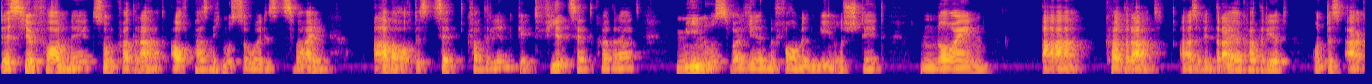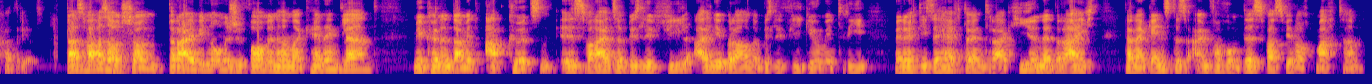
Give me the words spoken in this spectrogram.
Das hier vorne zum Quadrat, aufpassen, ich muss sowohl das 2, aber auch das z quadrieren, gibt 4z Quadrat, minus, weil hier in der Formel Minus steht, 9a Quadrat. Also den Dreier quadriert und das a quadriert. Das war's auch schon. Drei binomische Formeln haben wir kennengelernt. Wir können damit abkürzen. Es war jetzt ein bisschen viel Algebra und ein bisschen viel Geometrie. Wenn euch dieser Hefteintrag hier nicht reicht, dann ergänzt es einfach um das, was wir noch gemacht haben.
